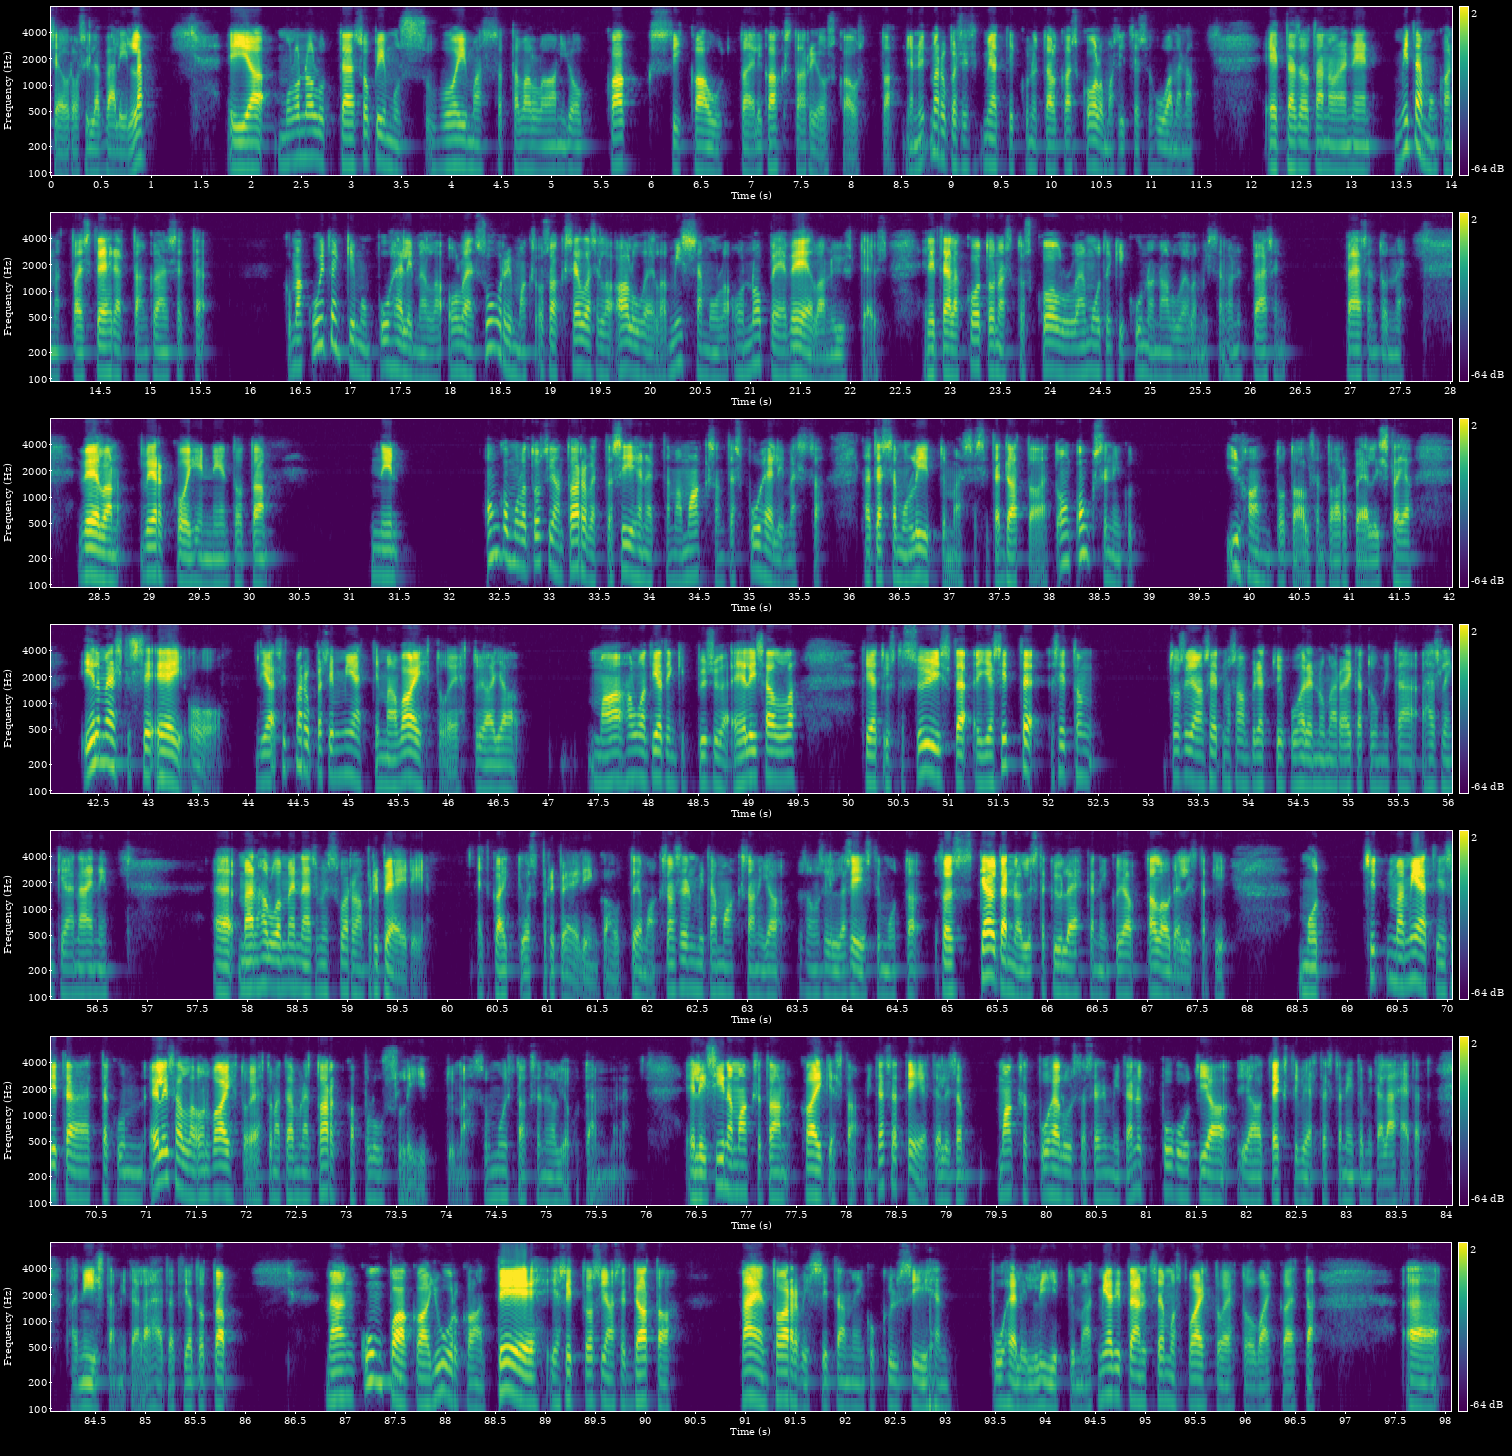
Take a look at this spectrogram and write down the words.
24-25 euroa sillä välillä. Ja mulla on ollut tämä sopimus voimassa tavallaan jo kaksi kautta, eli kaksi tarjouskautta. Ja nyt mä rupesin sitten miettimään, kun nyt alkaisi kolmas itse asiassa huomenna, että tota noin, niin mitä mun kannattaisi tehdä tämän kanssa, että kun mä kuitenkin mun puhelimella olen suurimmaksi osaksi sellaisilla alueilla, missä mulla on nopea VLAN yhteys. Eli täällä kotona, tuossa koululla ja muutenkin kunnan alueella, missä mä nyt pääsen pääsen tonne VLAN verkkoihin, niin, tota, niin onko mulla tosiaan tarvetta siihen, että mä maksan tässä puhelimessa tai tässä mun liittymässä sitä dataa, että on, onko se niinku ihan totaalisen tarpeellista? Ja ilmeisesti se ei oo. Ja sitten mä rupesin miettimään vaihtoehtoja ja mä haluan tietenkin pysyä Elisalla tietyistä syistä. Ja sitten sit on tosiaan se, että mä saan pidettyä puhelinnumero eikä tule mitään häslinkiä näin, niin ää, mä en halua mennä esimerkiksi suoraan prepaidiin. Että kaikki olisi prepaidin kautta ja maksan sen mitä maksan ja se on sillä siisti, mutta se olisi käytännöllistä kyllä ehkä niin kuin, ja taloudellistakin. Mutta sitten mä mietin sitä, että kun Elisalla on vaihtoehtona tämmöinen tarkka plus-liittymä, se on muistaakseni oli joku tämmöinen. Eli siinä maksetaan kaikesta, mitä sä teet. Eli sä maksat puheluista sen, mitä nyt puhut, ja, ja tekstiviesteistä niitä, mitä lähetät, tai niistä, mitä lähetät. Ja tota, mä en kumpaakaan juurkaan tee, ja sitten tosiaan se data, mä en tarvi sitä niin kuin kyllä siihen puhelin liittymään. Et mietitään nyt semmoista vaihtoehtoa vaikka, että ää,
